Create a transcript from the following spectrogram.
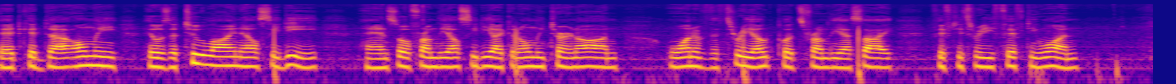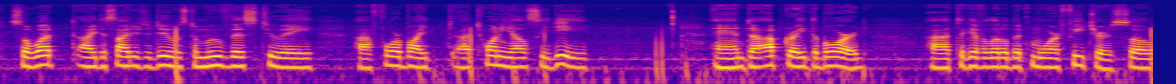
It could uh, only it was a two line LCD and so from the LCD I could only turn on one of the three outputs from the SI 5351 so what I decided to do was to move this to a uh, 4x20 LCD and uh, upgrade the board uh, to give a little bit more features. So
